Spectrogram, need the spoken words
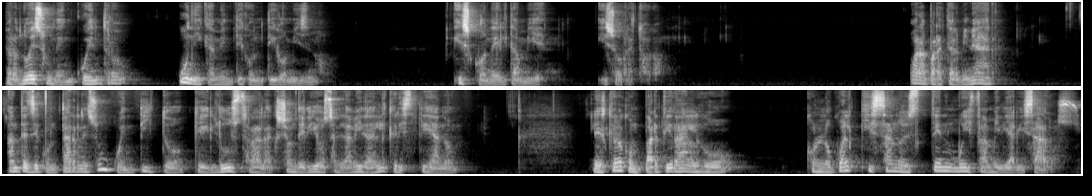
Pero no es un encuentro únicamente contigo mismo, es con Él también y sobre todo. Ahora para terminar, antes de contarles un cuentito que ilustra la acción de Dios en la vida del cristiano, les quiero compartir algo con lo cual quizá no estén muy familiarizados.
